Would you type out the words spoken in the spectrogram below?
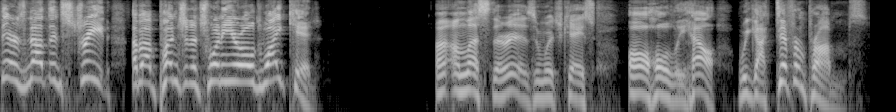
There's nothing street about punching a 20 year old white kid. Uh, unless there is, in which case, oh, holy hell, we got different problems.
